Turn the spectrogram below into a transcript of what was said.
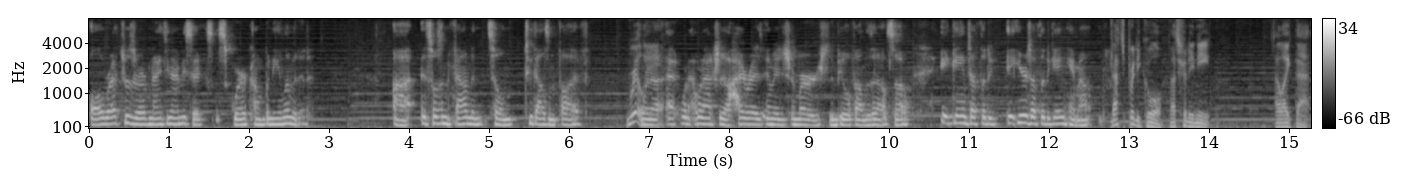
all rights reserved, 1996, Square Company Limited." Uh, this wasn't found until 2005 Really? when, uh, when, when actually a high-res image emerged and people found this out. So eight games after the eight years after the game came out. That's pretty cool. That's pretty neat. I like that.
